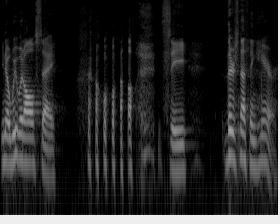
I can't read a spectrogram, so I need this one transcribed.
you know, we would all say, well, see, there's nothing here.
